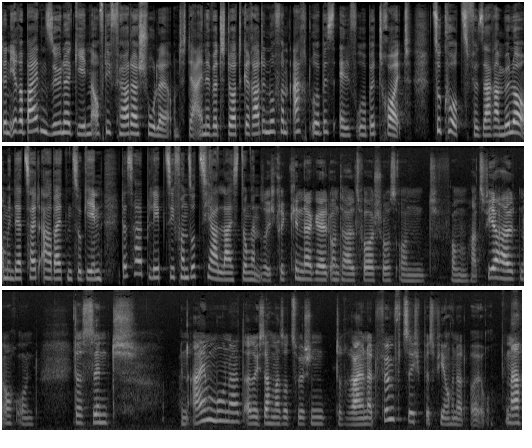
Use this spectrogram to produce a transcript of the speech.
denn ihre beiden Söhne gehen auf die Förderschule und der eine wird dort gerade nur von 8 Uhr bis 11 Uhr betreut. Zu kurz für Sarah Müller, um in der Zeit arbeiten zu gehen. Deshalb lebt sie von Sozialleistungen. Also ich kriege Kindergeld, Unterhaltsvorschuss und vom Hartz IV halt noch und das sind in einem Monat, also ich sag mal so zwischen 350 bis 400 Euro nach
